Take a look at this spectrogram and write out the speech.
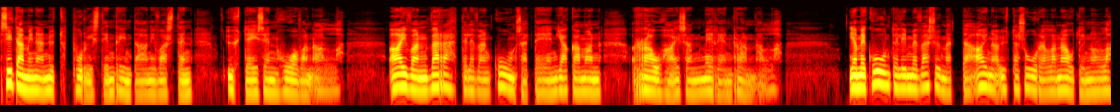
sitä minä nyt puristin rintaani vasten yhteisen huovan alla, aivan värähtelevän kuunsäteen jakaman rauhaisan meren rannalla – ja me kuuntelimme väsymättä aina yhtä suurella nautinnolla,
